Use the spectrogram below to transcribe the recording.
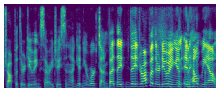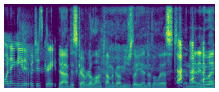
drop what they're doing. Sorry, Jason, not getting your work done, but they, they drop what they're doing and, and help me out when I need it, which is great. Yeah, I've discovered a long time ago. I'm usually into the list and that anyway.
